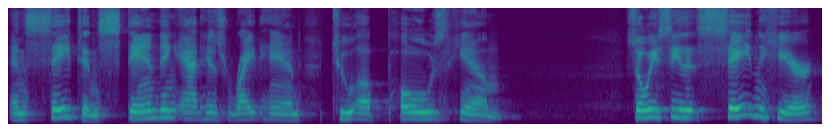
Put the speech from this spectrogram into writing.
and Satan standing at his right hand to oppose him. So we see that Satan here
